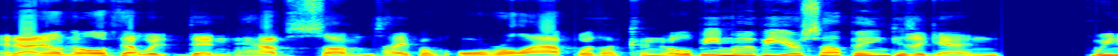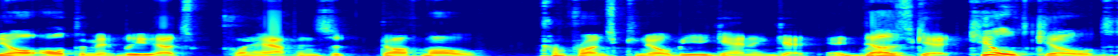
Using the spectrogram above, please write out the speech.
And I don't know if that would then have some type of overlap with a Kenobi movie or something. Because again, we know ultimately that's what happens. Darth Maul confronts Kenobi again and get and does get killed, killed.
